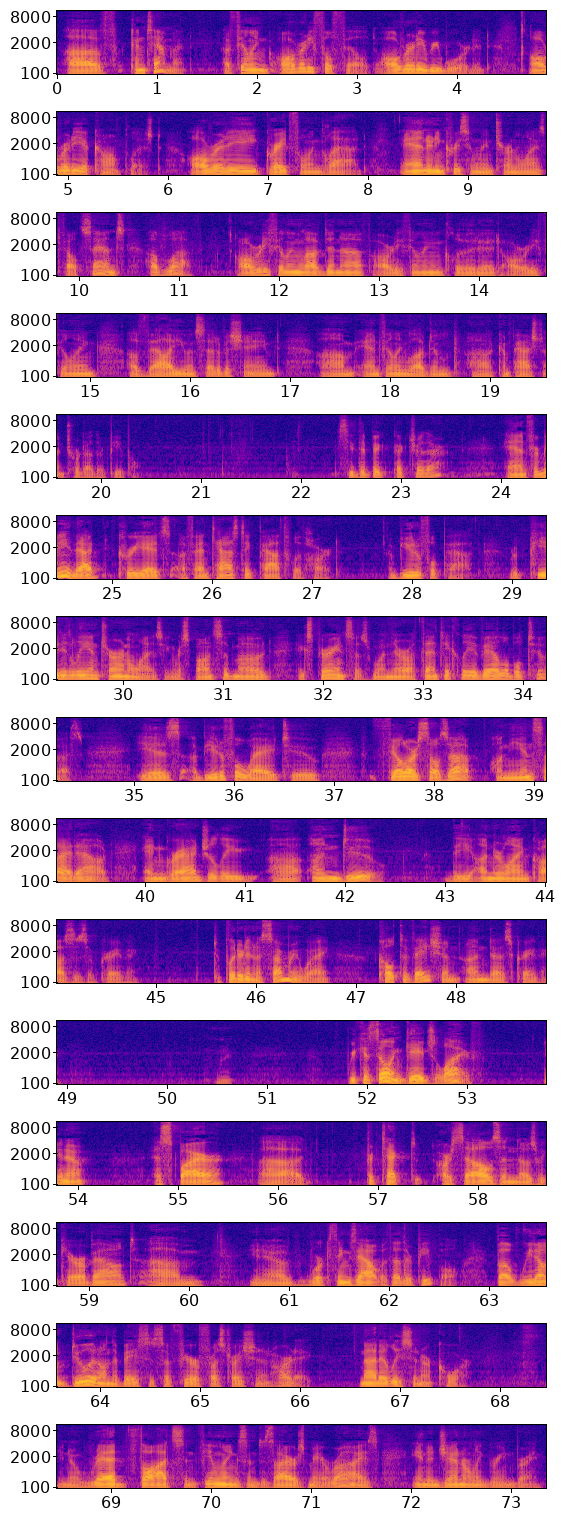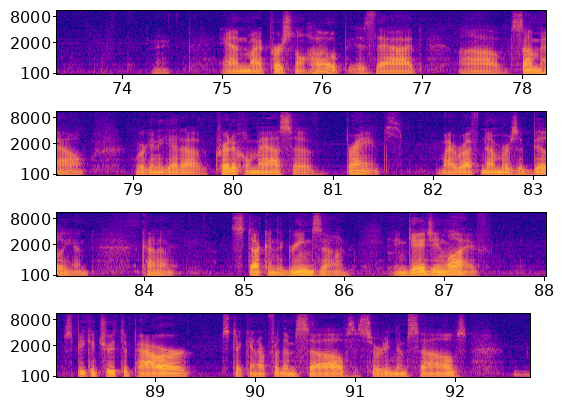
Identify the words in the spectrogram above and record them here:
of contentment, of feeling already fulfilled, already rewarded, already accomplished, already grateful and glad, and an increasingly internalized felt sense of love. Already feeling loved enough, already feeling included, already feeling of value instead of ashamed, um, and feeling loved and uh, compassionate toward other people. See the big picture there? And for me, that creates a fantastic path with heart, a beautiful path. Repeatedly internalizing responsive mode experiences when they're authentically available to us is a beautiful way to fill ourselves up on the inside out and gradually uh, undo the underlying causes of craving. To put it in a summary way, cultivation undoes craving. We can still engage life, you know, aspire, uh, protect ourselves and those we care about, um, you know, work things out with other people. But we don't do it on the basis of fear, frustration, and heartache, not at least in our core. You know, red thoughts and feelings and desires may arise in a generally green brain. Right? And my personal hope is that uh, somehow we're going to get a critical mass of brains. My rough number is a billion, kind of stuck in the green zone, engaging life, speaking truth to power, sticking up for themselves, asserting themselves,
